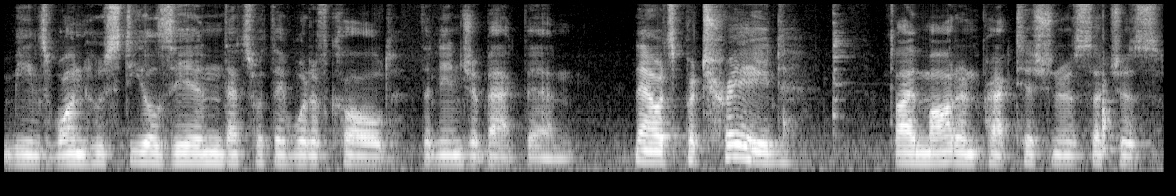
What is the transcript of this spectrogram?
means one who steals in, that's what they would have called the ninja back then. Now it's portrayed by modern practitioners such as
